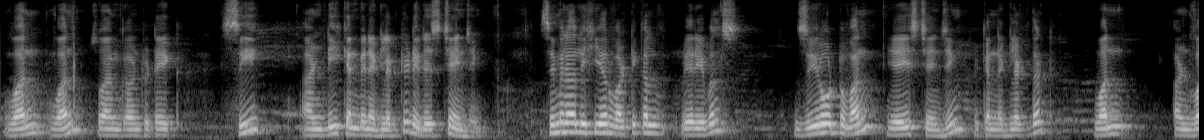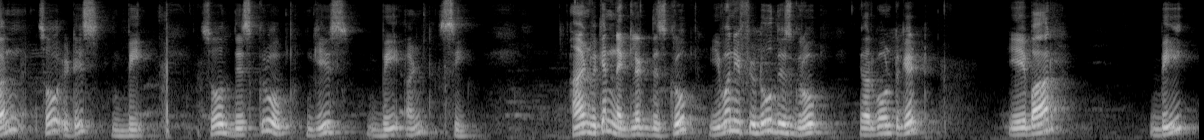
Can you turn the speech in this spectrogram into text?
1 1 so I am going to take C and D can be neglected it is changing. Similarly here vertical variables 0 to 1 A is changing. We can neglect that. 1 and 1 so it is B. So this group gives B and C. And we can neglect this group. Even if you do this group you are going to get A bar B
